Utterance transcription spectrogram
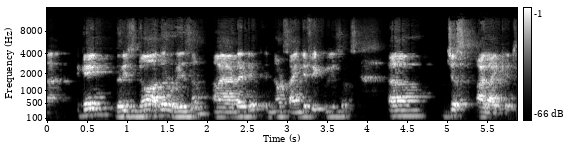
Uh, again, there is no other reason I added it, not scientific reasons. Um, just I like it.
